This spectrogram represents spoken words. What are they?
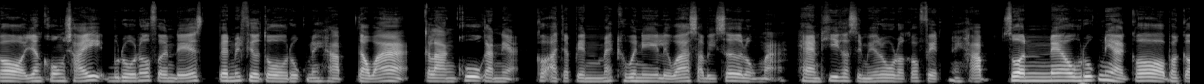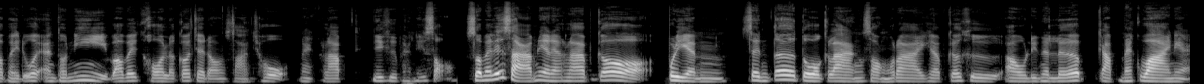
ก็ยังคงใช้บรูโน่เฟร์นเดสเป็นมิดฟิลด์ตัวรุกนะครับแต่ว่ากลางคู่กันเนี่ย ก็อาจจะเป็นแม็กทวนีหรือว่าซาบิเซอร์ลงมา แทนที่คาซิเมโรแล้วก็เฟดนะครับ ส่วนแนวรุกเนี่ยก็ประกอบไปด้วยแอนโทนีบาเวคอนแล้วก็เจดอนซานโชนะครับ นี่คือแผนที่ 2 ส่วนแผนที่3เนี่ยนะครับก็ เปลี่ยนเซนเตอร์ตัวกลาง 2 รายครับ ก็คือเอาดินเลิฟกับแม็กไวเนี่ย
